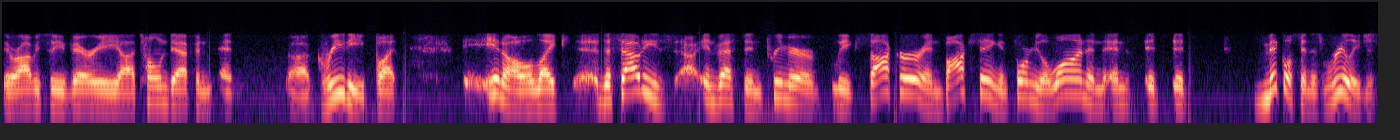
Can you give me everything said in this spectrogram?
they were obviously very uh, tone deaf and, and uh, greedy. But you know, like the Saudis uh, invest in Premier League soccer and boxing and Formula One, and and it it Mickelson is really just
